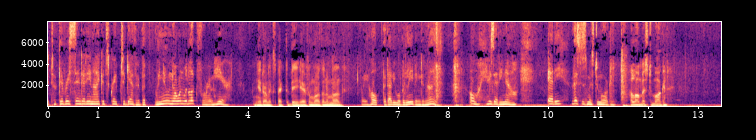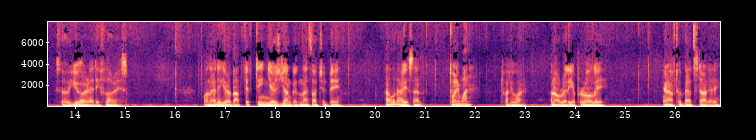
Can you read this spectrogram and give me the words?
It took every cent Eddie and I could scrape together, but we knew no one would look for him here. And you don't expect to be here for more than a month. We hope that Eddie will be leaving tonight. Oh, here's Eddie now. Eddie, this is Mr. Morgan. Hello, Mr. Morgan. So you're Eddie Flores. Well, Eddie, you're about 15 years younger than I thought you'd be. How old are you, son? 21. 21. And already a parolee. You're off to a bad start, Eddie.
